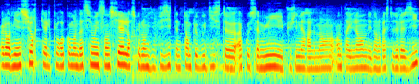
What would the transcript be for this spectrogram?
Alors bien sûr, quelques recommandations essentielles lorsque l'on visite un temple bouddhiste euh, à Koh Samui et plus généralement en Thaïlande et dans le reste de l'Asie.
